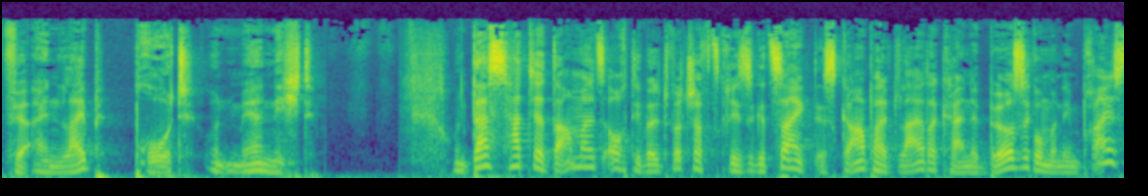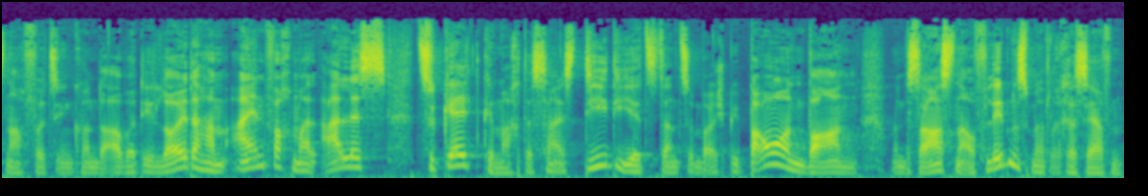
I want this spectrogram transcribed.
für ein Laib Brot und mehr nicht. Und das hat ja damals auch die Weltwirtschaftskrise gezeigt. Es gab halt leider keine Börse, wo man den Preis nachvollziehen konnte, aber die Leute haben einfach mal alles zu Geld gemacht. Das heißt, die, die jetzt dann zum Beispiel Bauern waren und saßen auf Lebensmittelreserven,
